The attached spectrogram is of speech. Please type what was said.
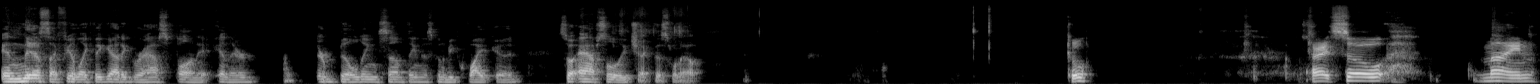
in this yeah. i feel like they got a grasp on it and they're they're building something that's going to be quite good so absolutely check this one out cool all right so mine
